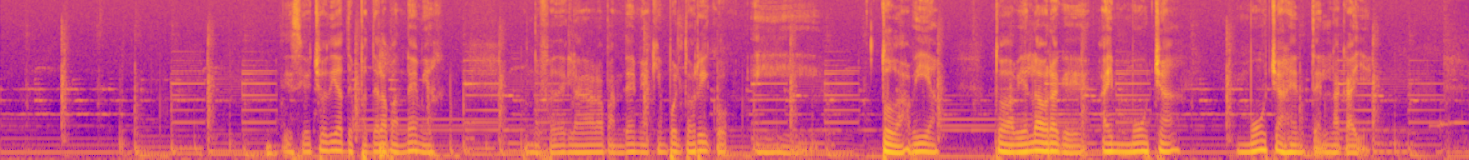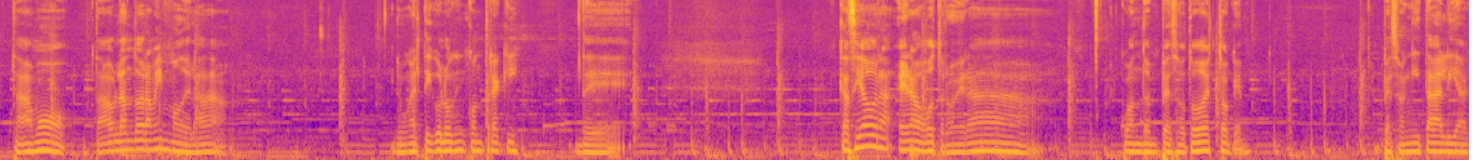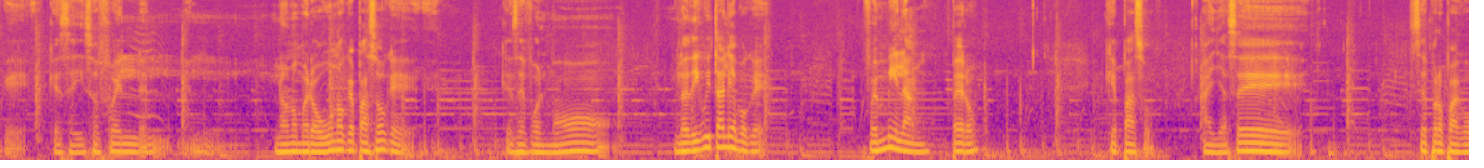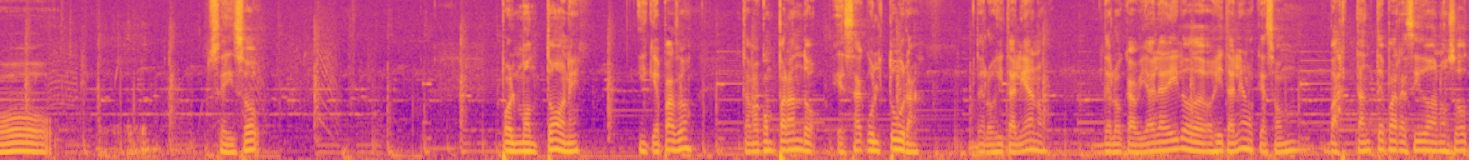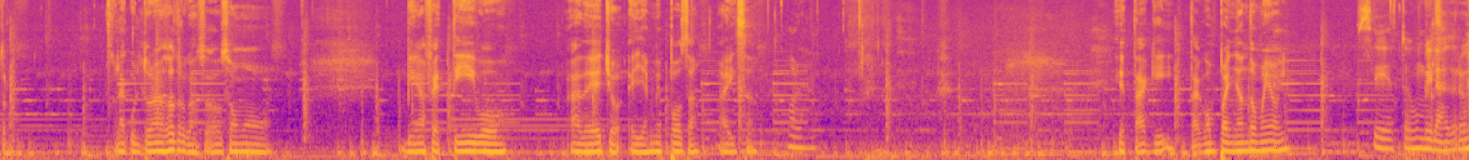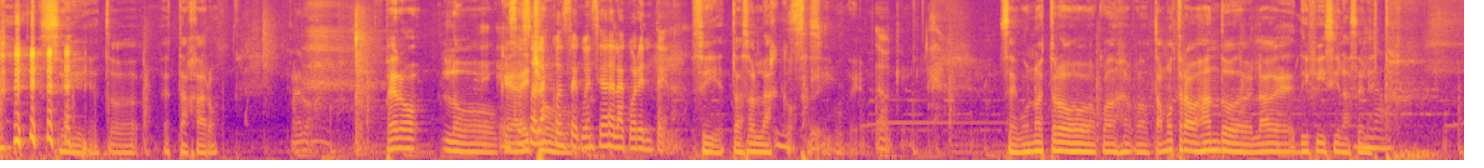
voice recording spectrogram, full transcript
18 días después de la pandemia, cuando fue declarada la pandemia aquí en Puerto Rico y todavía, todavía es la hora que hay mucha, mucha gente en la calle. Estábamos, estaba hablando ahora mismo de la de un artículo que encontré aquí de casi ahora era otro, era cuando empezó todo esto que empezó en Italia, que, que se hizo fue el, lo número uno que pasó, que, que se formó, lo digo Italia porque fue en Milán, pero ¿qué pasó? Allá se se propagó se hizo por montones y qué pasó? Estaba comparando esa cultura de los italianos de lo que había leído de los italianos que son bastante parecidos a nosotros. La cultura de nosotros, que nosotros somos bien afectivos. Ah, de hecho, ella es mi esposa, Aiza. Hola. que está aquí, está acompañándome hoy. Sí, esto es un milagro. Sí, esto está jaro. Pero, pero lo que Esas ha son hecho. las consecuencias de la cuarentena. Sí, estas son las cosas. Sí. sí, porque Ok. Según nuestro. Cuando, cuando estamos trabajando, de verdad es difícil hacer No. esto.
